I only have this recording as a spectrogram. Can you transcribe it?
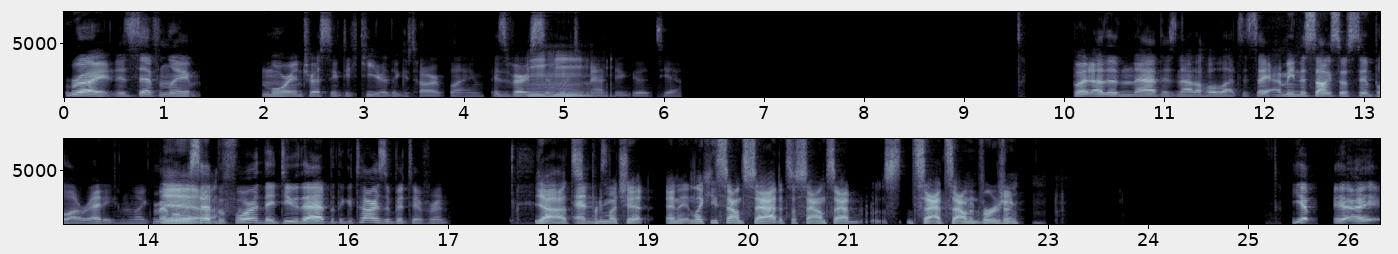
Right. It's definitely more interesting to hear the guitar playing. It's very similar to Mhm. Matthew Goods, yeah. But other than that, there's not a whole lot to say. I mean, this song's so simple already. I'm like, remember what we said before? They do that, but the guitar is a bit different. Yeah, that's And- pretty much it. And it, like he sounds sad. It's a sound sad, sad sounding version. Yep. Yeah, I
